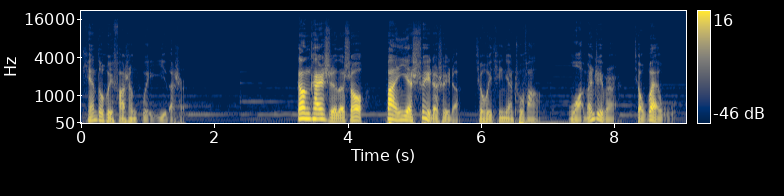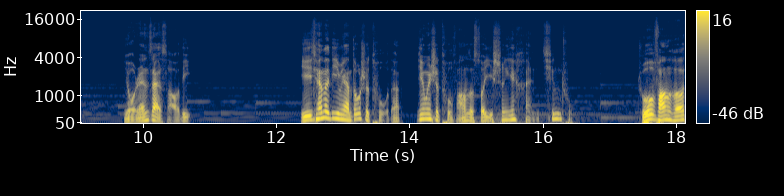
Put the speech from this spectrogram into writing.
天都会发生诡异的事。刚开始的时候，半夜睡着睡着就会听见厨房，我们这边叫外屋，有人在扫地。以前的地面都是土的，因为是土房子，所以声音很清楚。厨房和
